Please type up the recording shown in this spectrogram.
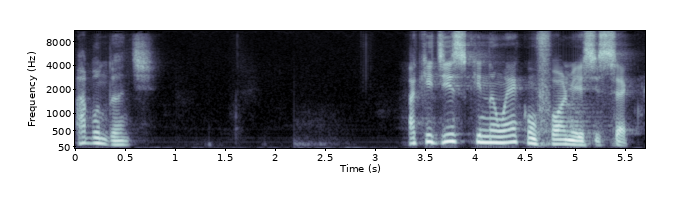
abundante. Aqui diz que não é conforme esse século,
